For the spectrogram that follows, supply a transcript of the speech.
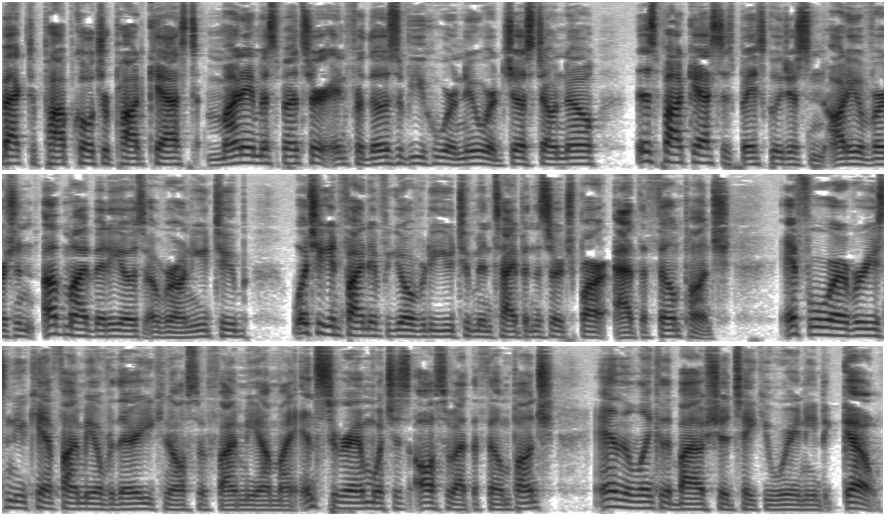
back to Pop Culture Podcast. My name is Spencer, and for those of you who are new or just don't know, this podcast is basically just an audio version of my videos over on YouTube, which you can find if you go over to YouTube and type in the search bar at the Film Punch. If for whatever reason you can't find me over there, you can also find me on my Instagram, which is also at the Film Punch, and the link in the bio should take you where you need to go.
